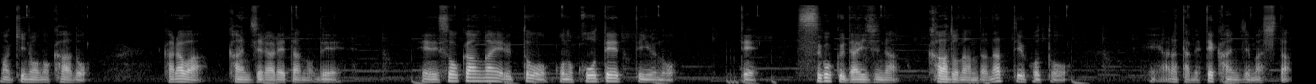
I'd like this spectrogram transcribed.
まあ、昨日のカードからは感じられたので、えー、そう考えるとこの皇帝っていうのってすごく大事なカードなんだなっていうことを、改めて感じました。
